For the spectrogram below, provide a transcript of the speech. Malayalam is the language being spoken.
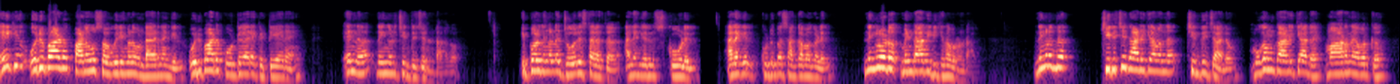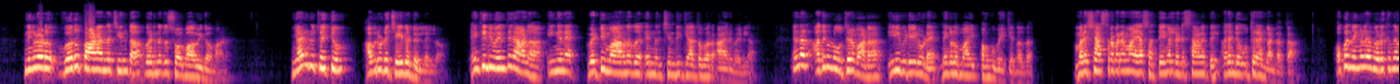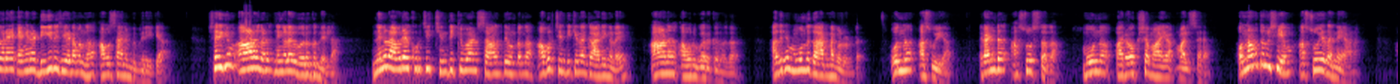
എനിക്ക് ഒരുപാട് പണവും സൗകര്യങ്ങളും ഉണ്ടായിരുന്നെങ്കിൽ ഒരുപാട് കൂട്ടുകാരെ കിട്ടിയേനെ എന്ന് നിങ്ങൾ ചിന്തിച്ചിട്ടുണ്ടാകും. ഇപ്പോൾ നിങ്ങളുടെ ജോലി സ്ഥലത്ത് അല്ലെങ്കിൽ സ്കൂളിൽ അല്ലെങ്കിൽ കുടുംബ സംഗമങ്ങളിൽ നിങ്ങളോട് മിണ്ടാതിരിക്കുന്നവർ ഉണ്ടാകും നിങ്ങളൊന്ന് ചിരിച്ചു കാണിക്കാമെന്ന് ചിന്തിച്ചാലോ മുഖം കാണിക്കാതെ മാറുന്നവർക്ക് നിങ്ങളോട് വെറുപ്പാണെന്ന ചിന്ത വരുന്നത് സ്വാഭാവികമാണ്. ഞാനൊരു തെറ്റും അവരോട് ചെയ്തിട്ടില്ലല്ലോ. എങ്കിലും എന്തിനാണ് ഇങ്ങനെ വെട്ടിമാറുന്നത് എന്ന് ചിന്തിക്കാത്തവർ ആരുമില്ല. എന്നാൽ അതിനുള്ള ഉത്തരവാണ് ഈ വീഡിയോയിലൂടെ നിങ്ങളുമായി പങ്കുവയ്ക്കുന്നത്. മനഃശാസ്ത്രപരമായ സത്യങ്ങളുടെ അടിസ്ഥാനത്തിൽ അതിന്റെ ഉത്തരം കണ്ടെത്താം. ഒപ്പം നിങ്ങളെ വെറുക്കുന്നവരെ എങ്ങനെ ഡീൽ ചെയ്യണമെന്ന് അവസാനം വിവരിക്കാം. ശരിക്കും ആളുകൾ നിങ്ങളെ വെറുക്കുന്നില്ല. നിങ്ങൾ അവരെക്കുറിച്ച് ചിന്തിക്കുവാൻ സാധ്യതയുണ്ടെന്ന് അവർ ചിന്തിക്കുന്ന കാര്യങ്ങളെ ആണ് അവർ വെറുക്കുന്നത്. അതിന് മൂന്ന് കാരണങ്ങളുണ്ട്. ഒന്ന് അസൂയ. രണ്ട് അസ്വസ്ഥത. മൂന്ന് പരോക്ഷമായ മത്സരം. ഒന്നാമത്തെ വിഷയം അസൂയ തന്നെയാണ്.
